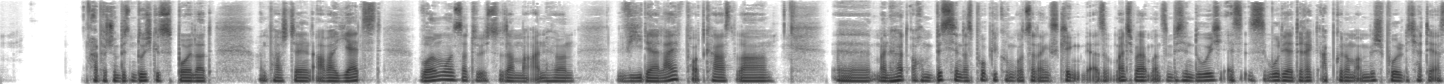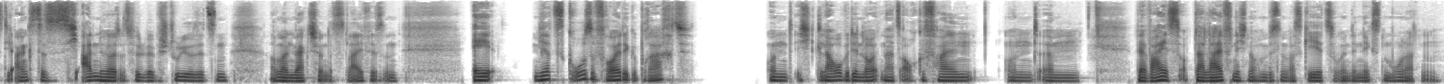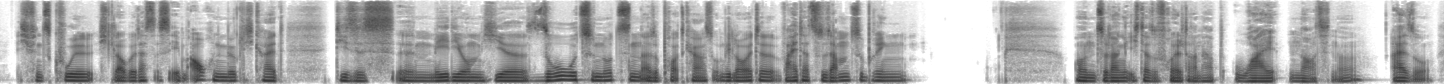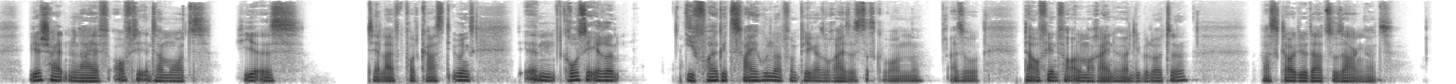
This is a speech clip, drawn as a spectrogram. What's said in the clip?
Habe ja schon ein bisschen durchgespoilert an ein paar Stellen, aber jetzt wollen wir uns natürlich zusammen mal anhören, wie der Live-Podcast war, äh, man hört auch ein bisschen das Publikum, Gott sei Dank, es klingt, also manchmal hört man es ein bisschen durch. Es ist, wurde ja direkt abgenommen am Mischpult. Ich hatte erst die Angst, dass es sich anhört, als würden wir im Studio sitzen, aber man merkt schon, dass es live ist. Und ey, mir hat's große Freude gebracht und ich glaube, den Leuten hat's auch gefallen. Und ähm, wer weiß, ob da live nicht noch ein bisschen was geht, so in den nächsten Monaten. Ich find's cool. Ich glaube, das ist eben auch eine Möglichkeit, dieses äh, Medium hier so zu nutzen, also Podcast, um die Leute weiter zusammenzubringen. Und solange ich da so Freude dran habe, why not? Ne? Also, wir schalten live auf die Intermod. Hier ist der Live-Podcast. Übrigens, ähm, große Ehre, die Folge 200 von Pegaso Reise ist das geworden. Ne? Also da auf jeden Fall auch nochmal reinhören, liebe Leute, was Claudio da zu sagen hat.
